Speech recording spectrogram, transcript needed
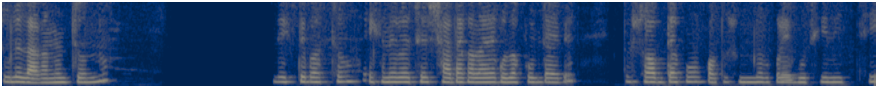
চুলে লাগানোর জন্য। দেখতে পাচ্ছ, এখানে রয়েছে সাদা কালারের গোলাপ ফুল টাইপের তো সব দেখো কত সুন্দর করে গুছিয়ে নিচ্ছি।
